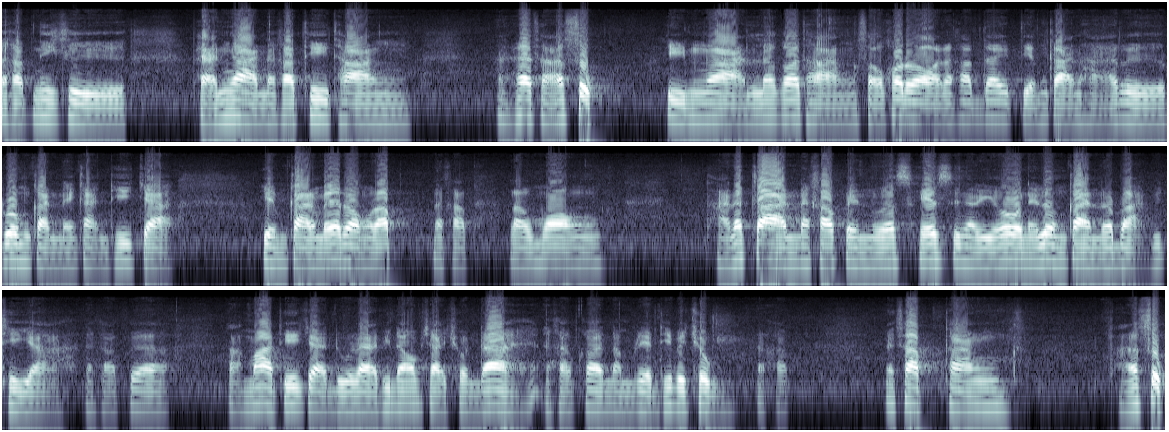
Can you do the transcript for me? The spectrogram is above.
นะครับ นี่คือแผนงานนะครับที่ทางแพทยสาธารณสุขทีมงานแล้วก็ทางสครนะครับ ได้เตรียมการหารือร่วมกันในการที่จะเตรียมการไว้รองรับนะครับ เรามองสถานการณ์นะครับเป็น worst case scenario ในเรื่องของการระบาดวิทยานะครับ เพื่อสามารถที่จะดูแลพี่น้องประชาชนได้นะครับ ก็นำเรียนที่ประชุมนะครับไม่ทราบทางสาธารณสุข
